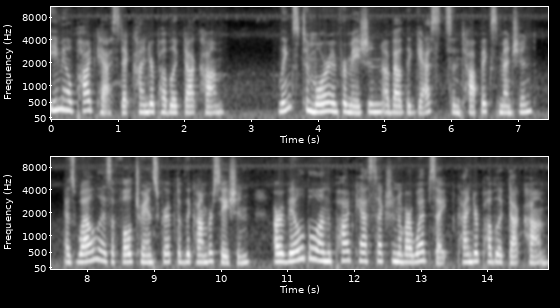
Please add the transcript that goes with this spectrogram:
email podcast at kinderpublic.com. Links to more information about the guests and topics mentioned, as well as a full transcript of the conversation, are available on the podcast section of our website, kinderpublic.com.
